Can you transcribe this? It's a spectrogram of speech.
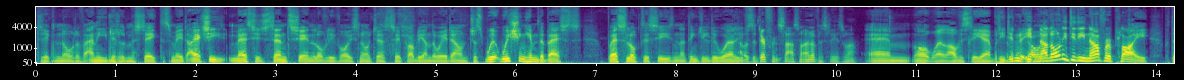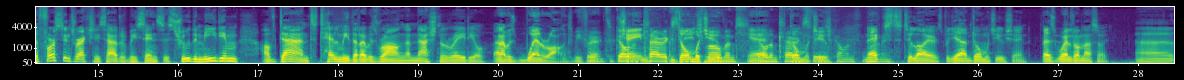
taking note of any little mistake that's made. I actually messaged, sent Shane a lovely voice note yesterday, probably on the way down, just w- wishing him the best best of luck this season. I think you'll do well. That was a difference last night, obviously, as well. Um, oh well, obviously, yeah. But he didn't. He, not only did he not reply, but the first interaction he's had with me since is through the medium of Dan to tell me that I was wrong on national radio, and I was well wrong, to be fair. It's a Golden Shane, Cleric I'm done with you. moment. Yeah, Golden Cleric done with you. speech coming from Next to liars, but yeah, I'm done with you, Shane. Best, well done last night. Uh,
